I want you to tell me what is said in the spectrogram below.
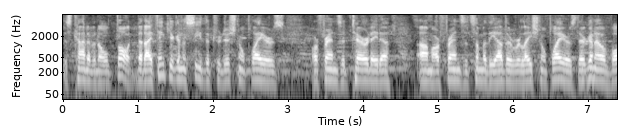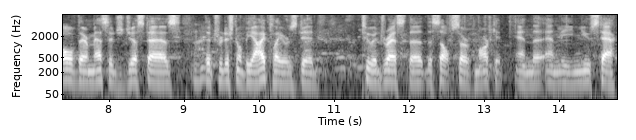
is kind of an old thought. But I think you're going to see the traditional players, our friends at Teradata, um, our friends at some of the other relational players, they're going to evolve their message just as mm-hmm. the traditional BI players did to address the, the self-serve market and the, and the new stack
